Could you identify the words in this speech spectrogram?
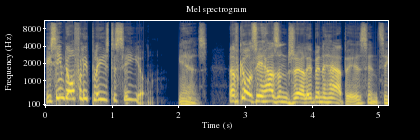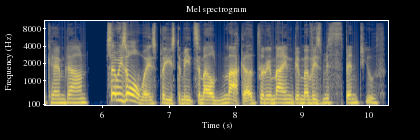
He seemed awfully pleased to see you. Yes. Of course, he hasn't really been happy since he came down, so he's always pleased to meet some old mucker to remind him of his misspent youth.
